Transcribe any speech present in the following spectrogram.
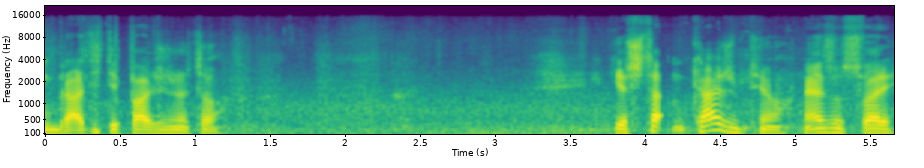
obratiti pažnju na to. Jer šta, kažem ti, ono, ne znam u stvari,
